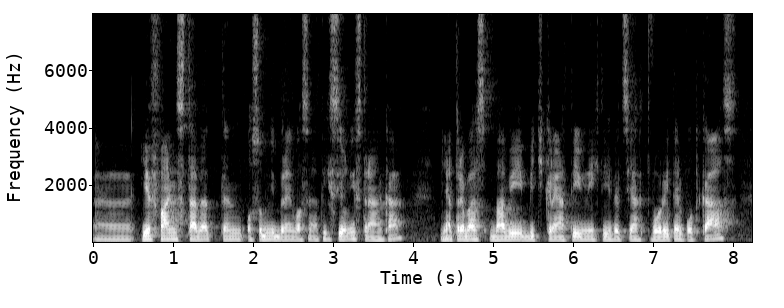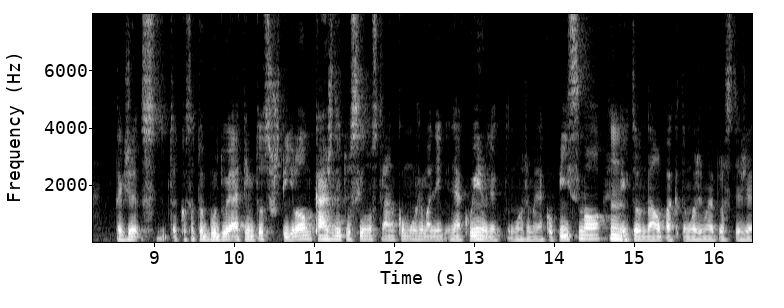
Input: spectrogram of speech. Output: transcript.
eh, je fajn stavět ten osobní brand vlastně na těch silných stránkách, Mňa treba baví byť kreatívny v tých veciach, tvoriť ten podcast, takže ako sa to buduje aj týmto štýlom. Každý tú silnú stránku môže mať nejakú inú. Niekto môže mať ako písmo, hmm. niekto naopak to môže mať proste, že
